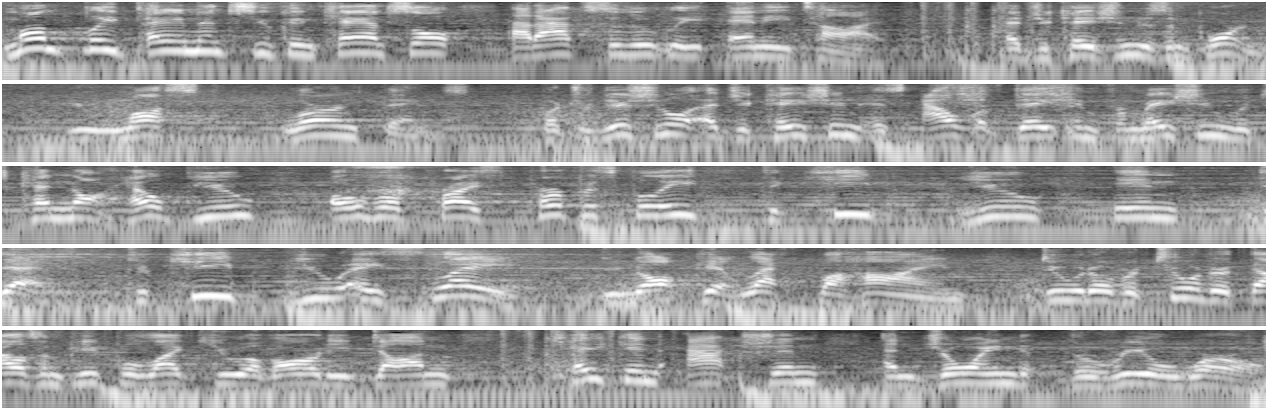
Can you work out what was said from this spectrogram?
Monthly payments you can cancel at absolutely any time. Education is important. You must learn things. But traditional education is out of date information which cannot help you, overpriced purposefully to keep you in debt, to keep you a slave. Do not get left behind. Do what over 200,000 people like you have already done. Taken action and joined the real world.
